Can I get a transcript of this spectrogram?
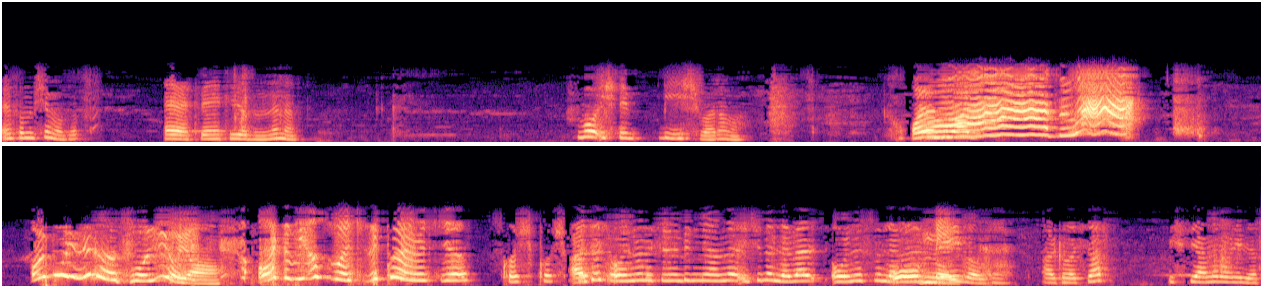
En son bir şey mi oldu? Evet beni etkiliyordun değil mi? Bu işte bir iş var ama. Ay duvar. Ay bu oyun ne kadar trollüyor ya. Orada biraz boşluk varmış ya. Koş koş koş. Arkadaşlar oyunun ismini bilmeyenler için de level oynasın level Oh level. Arkadaşlar isteyenler oynayabilir.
